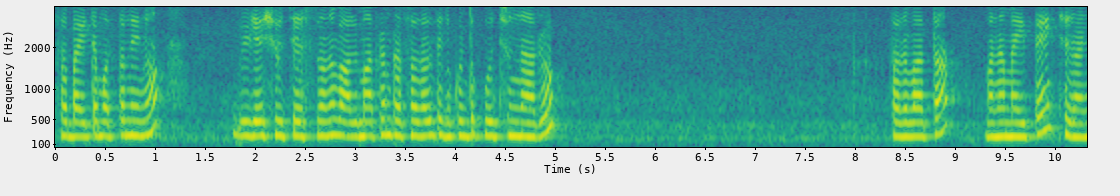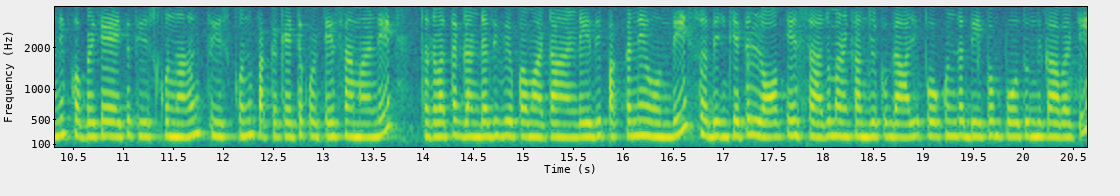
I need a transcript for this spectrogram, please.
సో బయట మొత్తం నేను వీడియో షూట్ చేస్తున్నాను. వాళ్ళు మాత్రం ప్రసాదాలు తినుకుంటూ కూర్చున్నారు. తర్వాత మనమైతే చూడండి కొబ్బరికాయ అయితే తీసుకున్నాను. తీసుకొని పక్కకైతే కొట్టేసామండి. తర్వాత గండది దీపమాట అండి. ఇది పక్కనే ఉంది. సో దీనికైతే లాక్ వేసారు మనకి అందులో గాలి పోకుండా దీపం పోతుంది కాబట్టి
